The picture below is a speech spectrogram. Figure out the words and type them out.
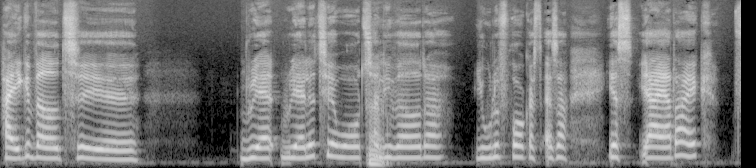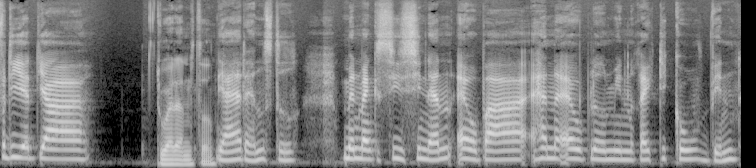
har ikke været til rea- reality awards, ja. har lige været der. Julefrokost. Altså, jeg, jeg er der ikke, fordi at jeg, Du er et andet sted. jeg er et andet sted. Men man kan sige, at Sinan er jo bare, han er jo blevet min rigtig gode ven,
